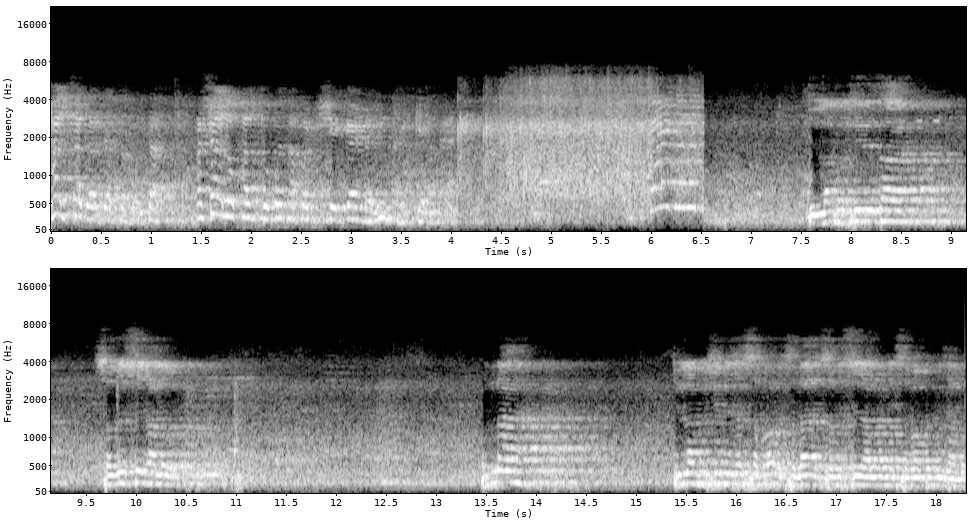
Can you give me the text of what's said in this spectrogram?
खालच्या दर्जाचं बोलतात. अशा लोकांसोबत आपण शेक नाही केला जिल्हा परिषदेचा सदस्य झालो. पुन्हा जिल्हा परिषदेचा सभा सदा सदस्य झालो आणि सभापती झालो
